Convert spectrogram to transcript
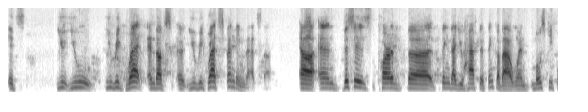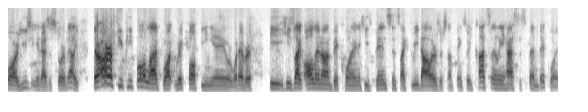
it's you you you regret end up uh, you regret spending that stuff. Uh, and this is part of the thing that you have to think about when most people are using it as a store of value. There are a few people like Rick Falkvinge or whatever. He he's like all in on Bitcoin. He's been since like three dollars or something. So he constantly has to spend Bitcoin.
